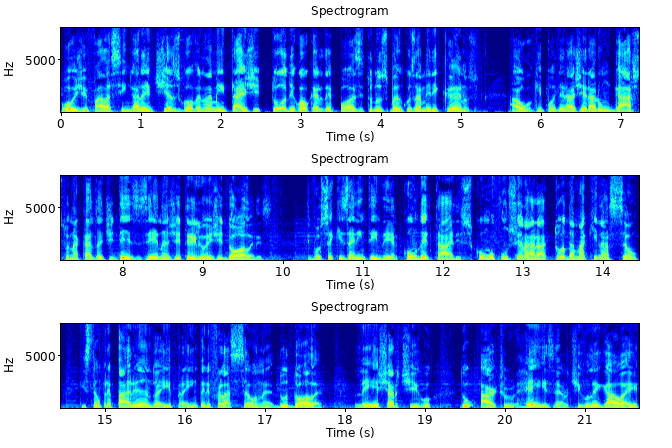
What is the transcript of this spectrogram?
Hoje fala-se em garantias governamentais de todo e qualquer depósito nos bancos americanos, algo que poderá gerar um gasto na casa de dezenas de trilhões de dólares. Se você quiser entender com detalhes como funcionará toda a maquinação que estão preparando aí para a hiperinflação né, do dólar, leia este artigo do Arthur Hayes, né, artigo legal aí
